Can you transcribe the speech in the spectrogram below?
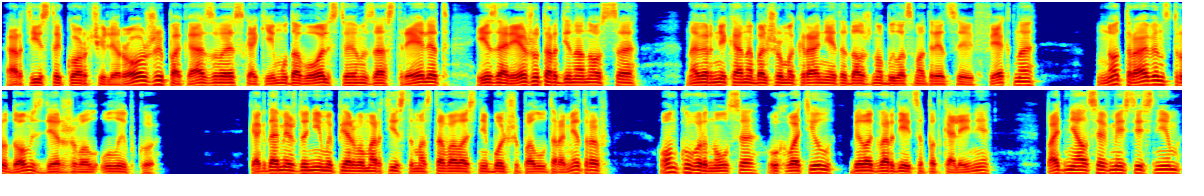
Артисты корчили рожи, показывая, с каким удовольствием застрелят и зарежут орденоносца. Наверняка на большом экране это должно было смотреться эффектно, но Травин с трудом сдерживал улыбку. Когда между ним и первым артистом оставалось не больше полутора метров, он кувырнулся, ухватил белогвардейца под колени, поднялся вместе с ним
